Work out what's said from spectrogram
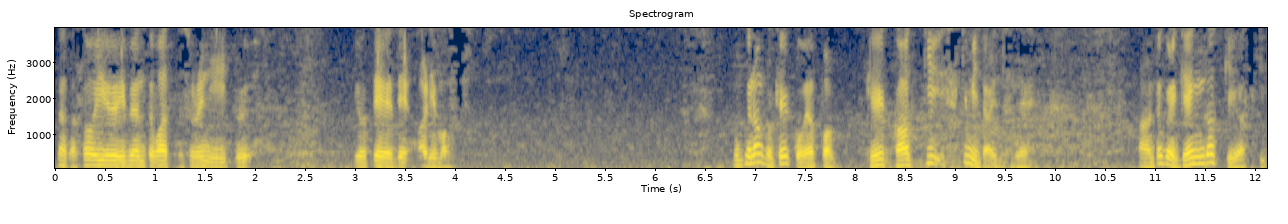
なんかそういうイベントがあって、それに行く予定であります。僕なんか結構やっぱ楽器好きみたいですね。あ特に弦楽器が好き。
